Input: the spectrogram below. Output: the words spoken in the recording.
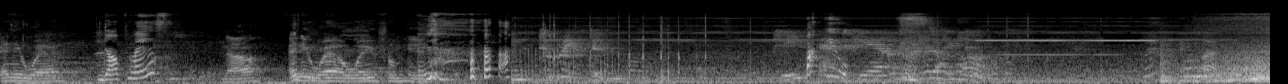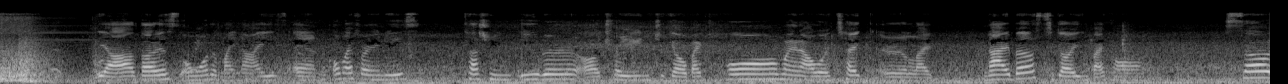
Anywhere. Your place? No. Anywhere away from here. Fuck you! yeah, that is almost my night, and all my friends catching Uber or train to go back home, and I will take uh, like night bus to going back home. So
